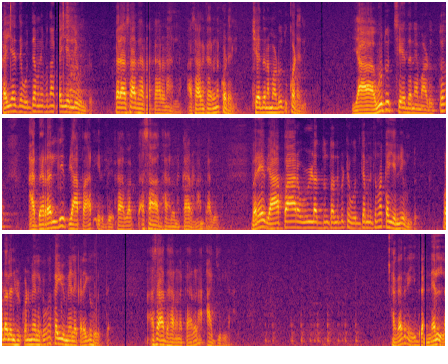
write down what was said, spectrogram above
ಕೈಯದ್ದೇ ಉದ್ಯಮ ಕೈಯಲ್ಲಿ ಉಂಟು. ಕಲೆ ಅಸಾಧಾರಣ ಕಾರಣ ಅಲ್ಲ. ಅಸಾಧಾರಣ ಕಾರಣ ಕೊಡಲಿ. ಛೇದನ ಮಾಡುವುದು ಕೊಡಲಿ. ಯಾವುದು ಛೇದನೆ ಮಾಡುತ್ತೋ ಅದರಲ್ಲಿ ವ್ಯಾಪಾರ ಇರಬೇಕು. ಆವಾಗ ಅಸಾಧಾರಣ ಕಾರಣ ಅಂತ ಆಗುತ್ತೆ. ಬರೇ ವ್ಯಾಪಾರ ಉಳ್ಳದ್ದು ಅಂತಂದುಬಿಟ್ರೆ ಉದ್ಯಮ ನಿಪುಣ ಕೈಯಲ್ಲಿ ಉಂಟು. ಕೊಡಲನ್ನು ಹಿಡ್ಕೊಂಡು ಮೇಲೆ ಹೋಗುವ ಕೈಯು ಮೇಲೆ ಕಡೆಗೆ ಹೋಗುತ್ತೆ ಅಸಾಧಾರಣ ಕಾರಣ ಆಗಿಲ್ಲ. ಹಾಗಾದರೆ ಇದನ್ನೆಲ್ಲ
